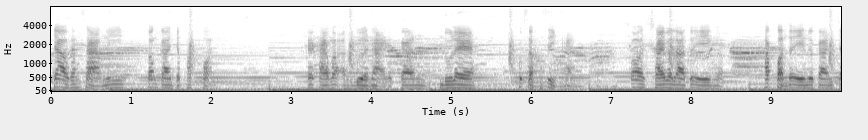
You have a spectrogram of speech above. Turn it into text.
เจ้าทั้งสามนี้ต้องการจะพักผ่อนคล้ายๆว่าเบื่อหน่ายกับการดูแลพวกสรรพสิ่งอะก็ใช้เวลาตัวเองแบบพักผ่อนตัวเองโดยการจ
